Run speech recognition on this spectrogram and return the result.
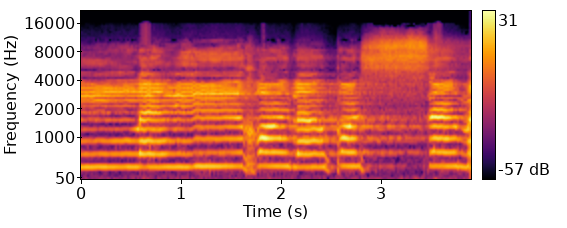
الذي خلق السماوات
